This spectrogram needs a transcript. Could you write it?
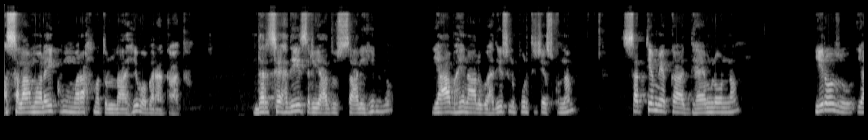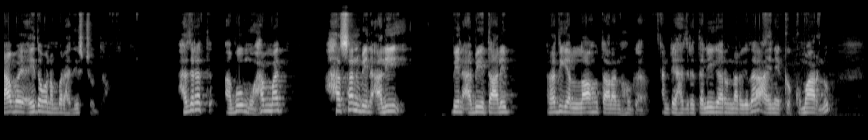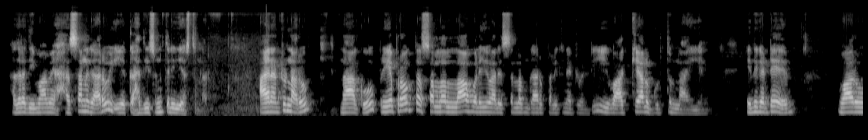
అస్సలం అయికం వరహమతుల్లాహి వబర్కాతు. దర్శ హదీస్ రియాదుస్ సాలిహీన్లో యాభై నాలుగు హదీసులు పూర్తి చేసుకున్నాం. సత్యం యొక్క అధ్యాయంలో ఉన్నాం. ఈరోజు యాభై ఐదవ నంబర్ హదీస్ చూద్దాం. Hazrat Abu Muhammad Hasan bin Ali bin Abi Talib రది అల్లాహు తాలన్హు గారు. అంటే హజరత్ అలీ గారు ఉన్నారు కదా ఆయన యొక్క కుమారులు. హజరత్ ఇమామే హసన్ గారు ఈ యొక్క హదీసును తెలియజేస్తున్నారు. ఆయన అంటున్నారు నాకు ప్రియప్రవక్త సల్లల్లాహు అలీ అలిస్లం గారు పలికినటువంటి ఈ వాక్యాలు గుర్తున్నాయి అని. ఎందుకంటే వారు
